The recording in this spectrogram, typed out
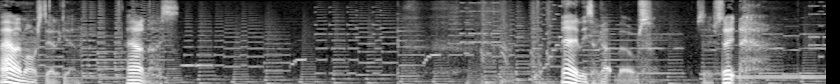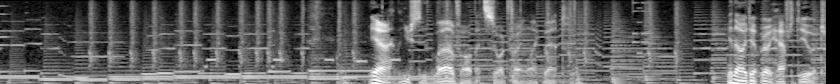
I'm almost dead again. How nice. Yeah, at least I got those. Save state. Yeah, I used to love all that sword fighting like that. You know, I didn't really have to do it.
